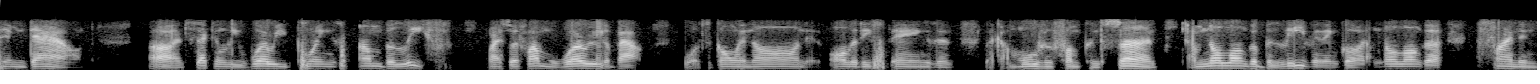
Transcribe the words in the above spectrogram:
him down. Uh, and secondly, worry brings unbelief. Right. So if I'm worried about what's going on and all of these things, and like I'm moving from concern, I'm no longer believing in God. I'm no longer finding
